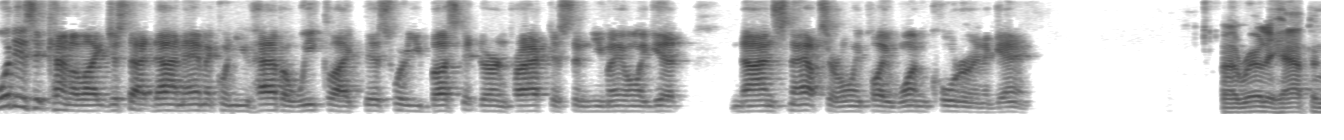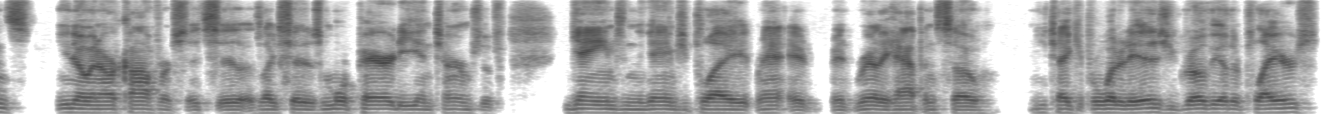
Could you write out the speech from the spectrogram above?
What is it kind of like, just that dynamic when you have a week like this where you bust it during practice and you may only get nine snaps or only play one quarter in a game? It rarely happens, you know, in our conference. It's uh, like I said, there's more parity in terms of games and the games you play. It, it, it rarely happens. So you take it for what it is. You grow the other players.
